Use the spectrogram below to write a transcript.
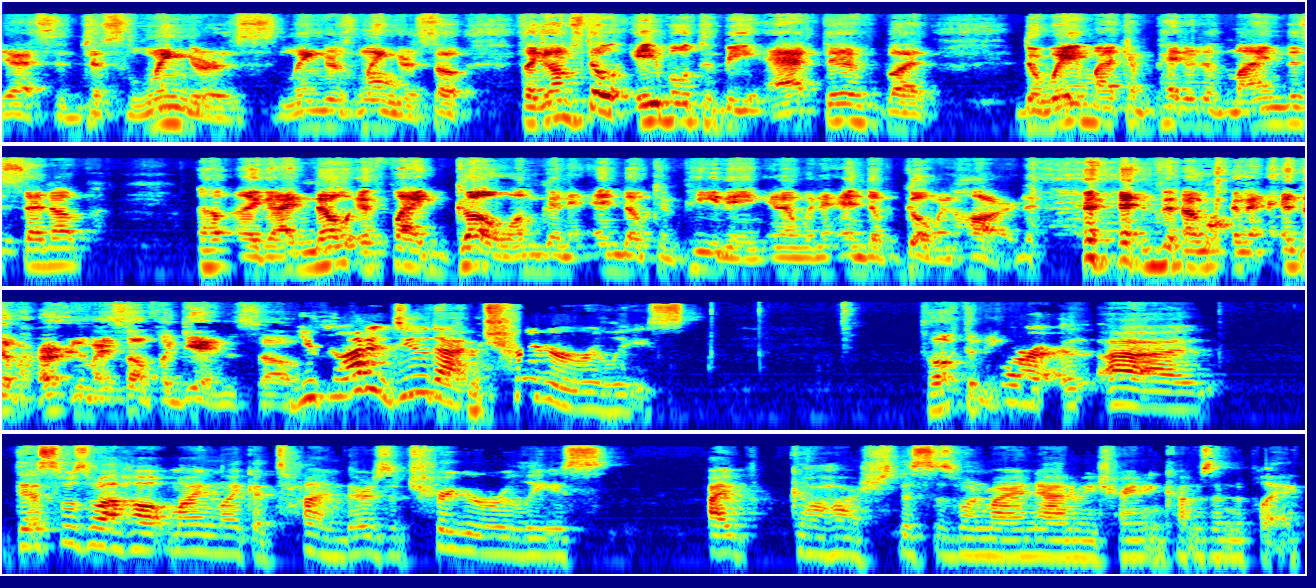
Yes, it just lingers, lingers, lingers. So it's like I'm still able to be active, but the way my competitive mind is set up, uh, like I know if I go, I'm going to end up competing and I'm going to end up going hard, and then I'm going to end up hurting myself again. So you got to do that trigger release. Talk to me. Or uh, this was what helped mine like a ton. There's a trigger release I gosh, this is when my anatomy training comes into play.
